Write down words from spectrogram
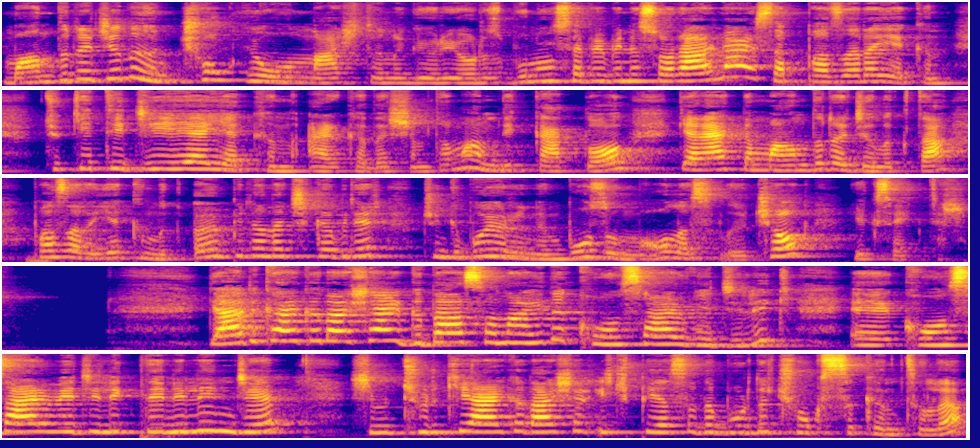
mandıracılığın çok yoğunlaştığını görüyoruz. Bunun sebebini sorarlarsa pazara yakın, tüketiciye yakın arkadaşım tamam? Dikkatli ol. Genellikle mandıracılıkta pazara yakınlık ön plana çıkabilir. Çünkü bu ürünün bozulma olasılığı çok yüksektir. Geldik arkadaşlar gıda sanayide konservecilik. E, konservecilik denilince şimdi Türkiye arkadaşlar iç piyasada burada çok sıkıntılı.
